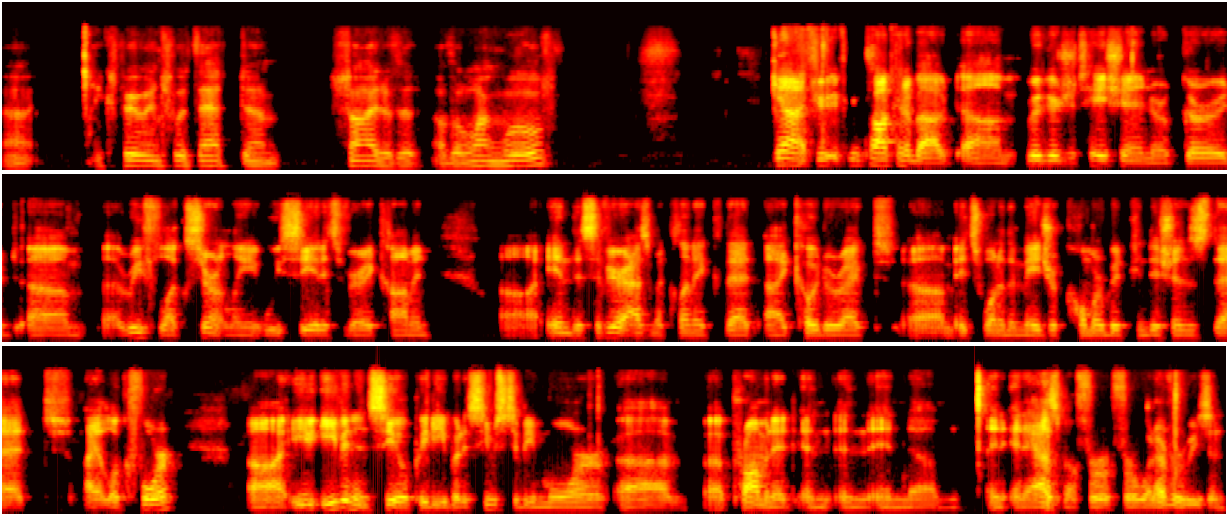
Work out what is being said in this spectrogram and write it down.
uh, experience with that um, side of the of the lung world? Yeah, if you're if you're talking about um, regurgitation or GERD um, uh, reflux, certainly we see it. It's very common. Uh, in the severe asthma clinic that I co-direct, um, it's one of the major comorbid conditions that I look for, uh, e- even in COPD. But it seems to be more uh, uh prominent in in in, um, in, in asthma for for whatever reason,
